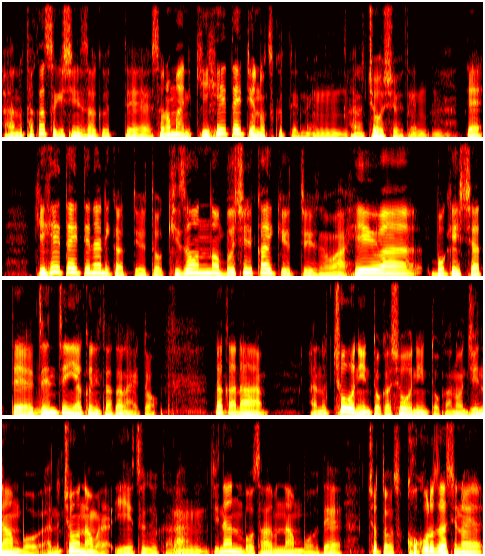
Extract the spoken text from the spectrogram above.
あの高杉晋作ってその前に騎兵隊っていうのを作ってるのよ、うん。あの長州で、うん騎兵隊って何かっていうと既存の武士階級っていうのは平和ボケしちゃってうん。全然役に立たないと、だからあの町人とか商人とかの次男坊あの長男は家継ぐから、うん。次男坊三男坊でちょっと志の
